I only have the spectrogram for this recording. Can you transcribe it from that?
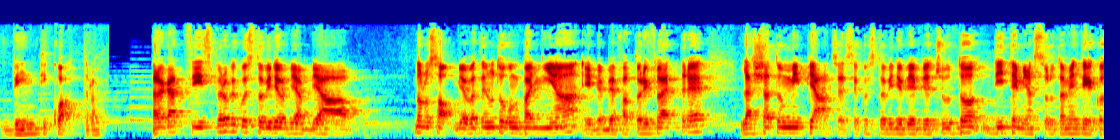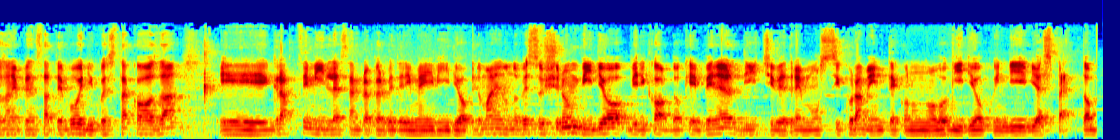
24 Ragazzi spero che questo video vi abbia non lo so, vi abbia tenuto compagnia e vi abbia fatto riflettere. Lasciate un mi piace se questo video vi è piaciuto. Ditemi assolutamente che cosa ne pensate voi di questa cosa e grazie mille sempre per vedere i miei video. Se domani non dovesse uscire un video vi ricordo che venerdì ci vedremo sicuramente con un nuovo video quindi vi aspetto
